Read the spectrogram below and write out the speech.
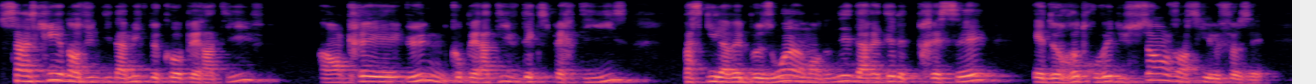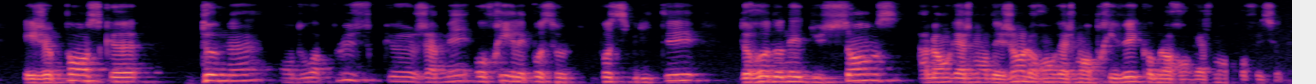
s'inscrire dans une dynamique de coopérative, en créer une, une coopérative d'expertise, parce qu'il avait besoin à un moment donné d'arrêter d'être pressé et de retrouver du sens dans ce qu'il faisait. Et je pense que demain, on doit plus que jamais offrir les possibilités de redonner du sens à l'engagement des gens, leur engagement privé comme leur engagement professionnel.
